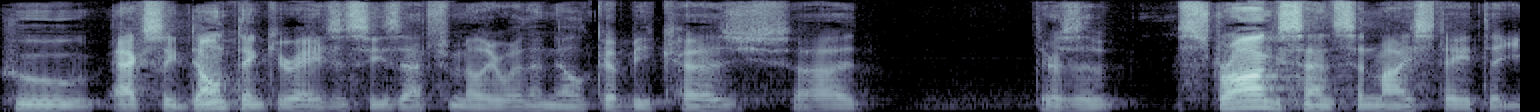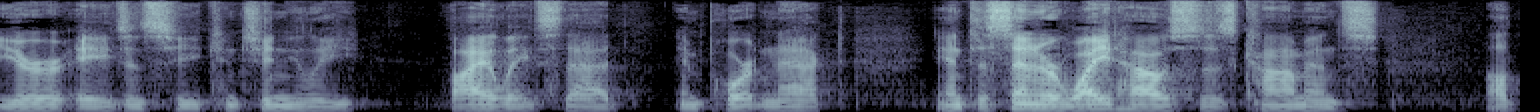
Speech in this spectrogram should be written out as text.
who actually don't think your agency is that familiar with ANILCA because uh, there's a strong sense in my state that your agency continually violates that important act. And to Senator Whitehouse's comments, I'll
